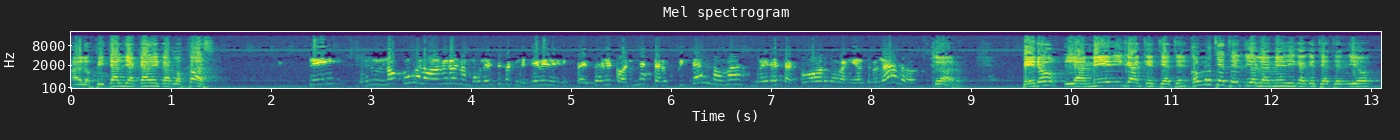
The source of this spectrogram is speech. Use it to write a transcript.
¿Al hospital de acá de Carlos Paz? Sí, no, ¿cómo no va a haber una ambulancia para que le lleve de dispensario de Colina hasta el hospital nomás? No era hasta Córdoba ni a otro lado. Claro. Pero la médica que te atendió, ¿cómo te atendió la médica que te atendió?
